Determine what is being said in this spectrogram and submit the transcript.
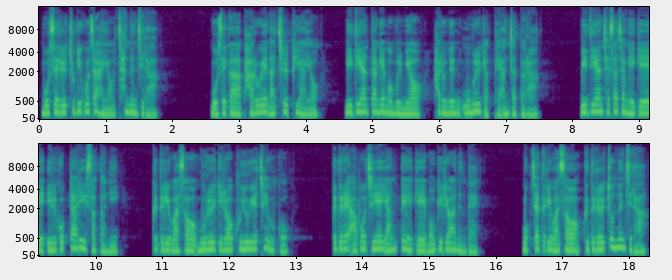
모세를 죽이고자 하여 찾는지라. 모세가 바로의 낯을 피하여 미디안 땅에 머물며 하루는 우물 곁에 앉았더라. 미디안 제사장에게 일곱 딸이 있었더니 그들이 와서 물을 길어 구유에 채우고 그들의 아버지의 양떼에게 먹이려 하는데 목자들이 와서 그들을 쫓는지라.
